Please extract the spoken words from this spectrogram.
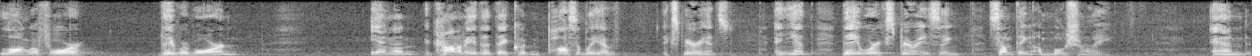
long before they were born in an economy that they couldn't possibly have experienced, and yet they were experiencing something emotionally. And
